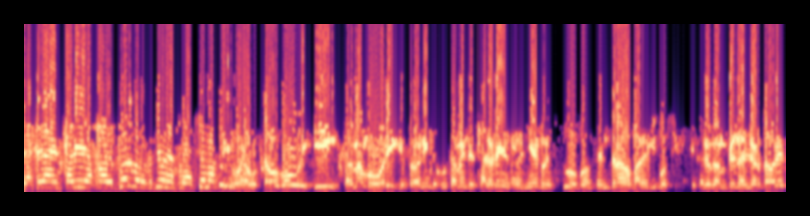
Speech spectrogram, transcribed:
la queda en salida para el pueblo, porque tiene una información más. Y bueno, Gustavo Bou y Germán Boboril, que proveniente justamente de San Lorenzo, el miércoles estuvo concentrado para el equipo que salió campeón de Libertadores,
